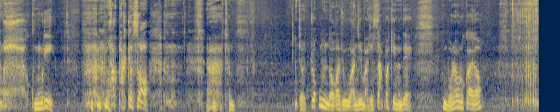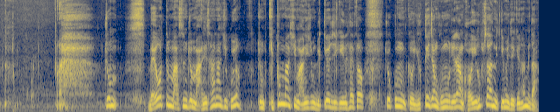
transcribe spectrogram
아, 국물이 확 바뀌었어. 아, 참. 저 조금 넣어가지고 완전히 맛이 싹 바뀌는데, 뭐라 그럴까요? 아, 좀 매웠던 맛은 좀 많이 사라지고요. 좀 깊은 맛이 많이 좀 느껴지긴 해서 조금 그 육개장 국물이랑 거의 흡사한 느낌이 되긴 합니다.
